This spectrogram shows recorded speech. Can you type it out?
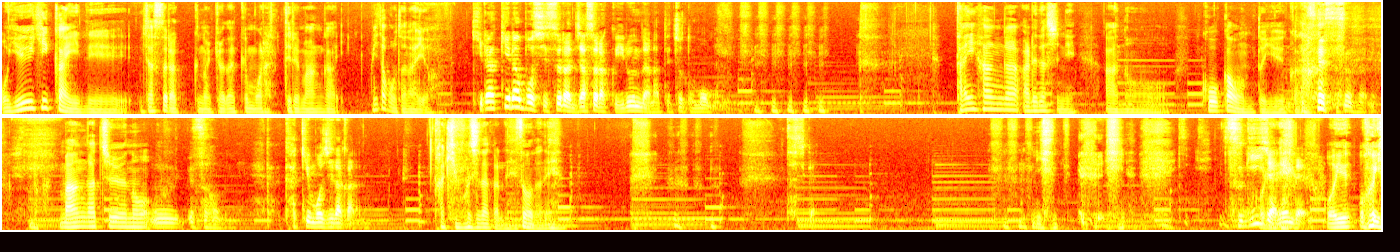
お遊戯会でジャスラックの許諾もらってる漫画見たことないよ。キラキラ星すらジャスラックいるんだなってちょっと思うもん。大半があれだしね。あの効果音というか ね。漫画中のうんそうね。書き文字だからね書き文字だからね。そうだね。確かに。次じゃねえんだよ。お湯。お湯。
